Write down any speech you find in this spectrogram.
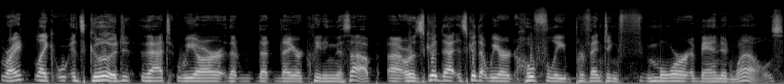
right? Like it's good that we are that that they are cleaning this up, uh, or it's good that it's good that we are hopefully preventing f- more abandoned wells.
